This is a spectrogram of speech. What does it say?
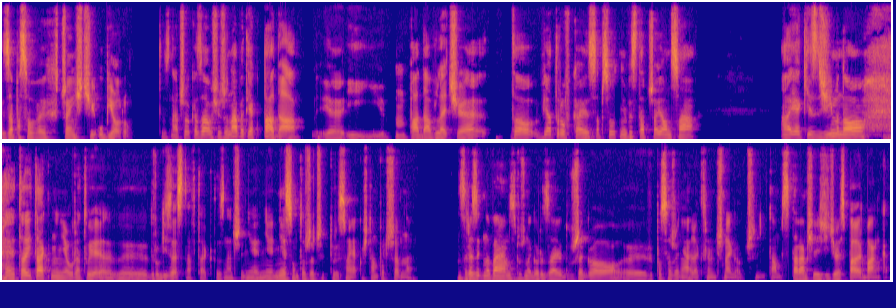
zapasowych części ubioru. To znaczy okazało się, że nawet jak pada i pada w lecie, to wiatrówka jest absolutnie wystarczająca a jak jest zimno, to i tak mnie nie uratuje e, drugi zestaw, tak? To znaczy nie, nie, nie są to rzeczy, które są jakoś tam potrzebne. Zrezygnowałem z różnego rodzaju dużego e, wyposażenia elektronicznego, czyli tam staram się jeździć bez powerbanka.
